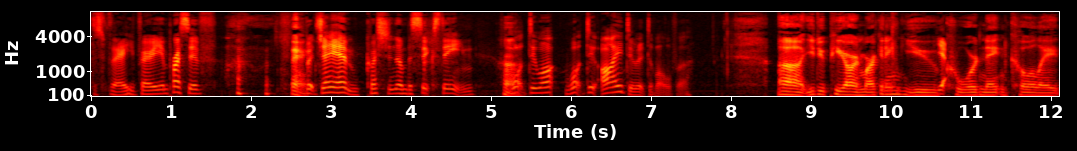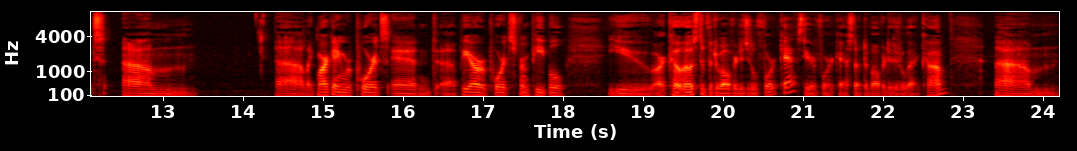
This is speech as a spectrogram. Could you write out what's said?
That's very, very impressive. Thanks. But JM, question number 16. Huh. What do I what do I do at Devolver? Uh, you do PR and marketing. You Yep. coordinate and collate um, uh, like marketing reports and uh, PR reports from people. You are co-host of the Devolver Digital Forecast. You're at forecast.devolverdigital.com. Um,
